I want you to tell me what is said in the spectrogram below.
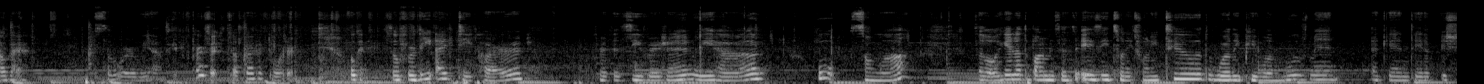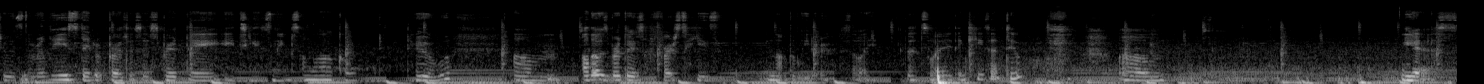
Okay, so what do we have here? Perfect, a perfect order. Okay, so for the ID card, for the Z version, we have, oh, So again, at the bottom it says AZ 2022, the World EP1 movement. Again, date of issue is the release, date of birth is his birthday, AT's name Seonghwa, code 2. Um, although his birthday is first, he's not the leader, so I, that's why I think he's at 2. um, yes.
